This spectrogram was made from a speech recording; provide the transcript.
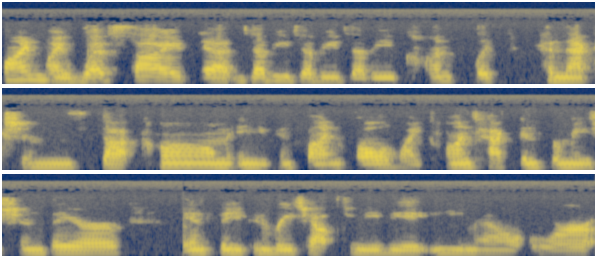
find my website at www.conflictconnections.com, and you can find all of my contact information there. And so you can reach out to me via email or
